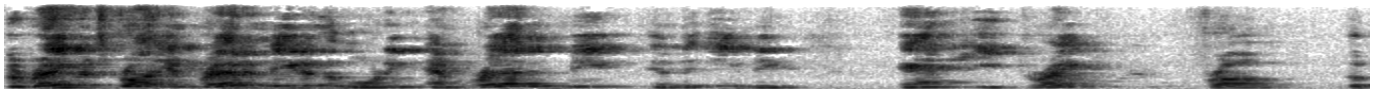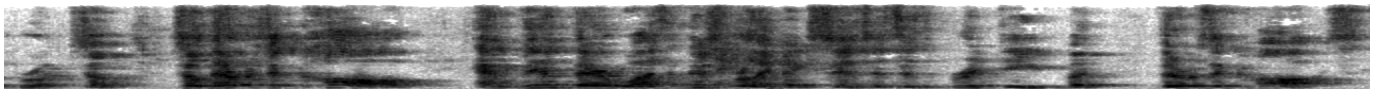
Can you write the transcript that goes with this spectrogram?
The ravens brought him bread and meat in the morning, and bread and meat in the evening, and he drank from the brook. So, so there was a call, and then there was, and this really makes sense, this isn't very deep, but there was a cause.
